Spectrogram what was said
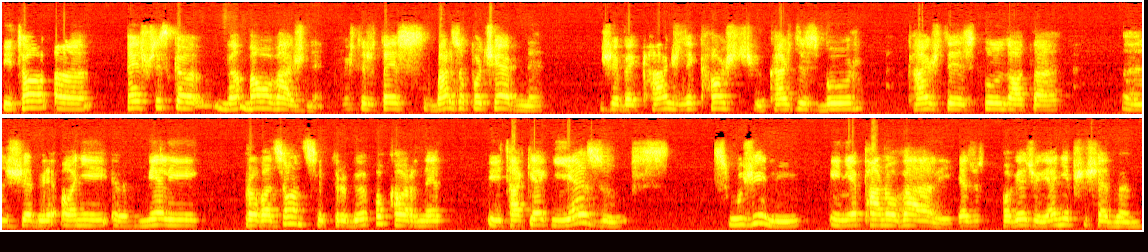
I to, uh, to jest wszystko ma mało ważne. Myślę, że to jest bardzo potrzebne, żeby każdy kościół, każdy zbór, każda wspólnota, żeby oni mieli prowadzący, który był pokorny i tak jak Jezus służyli i nie panowali. Jezus powiedział, ja nie przyszedłem, um,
